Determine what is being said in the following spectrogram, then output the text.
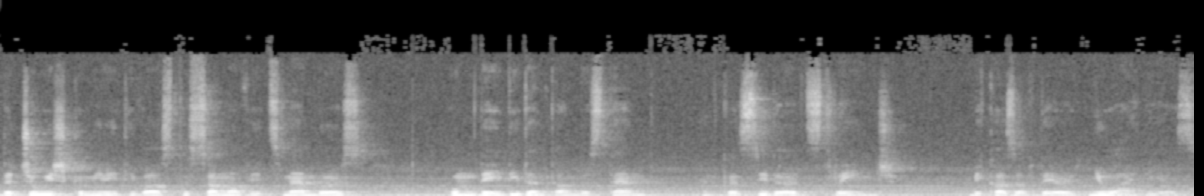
the Jewish community was to some of its members whom they didn't understand and considered strange because of their new ideas.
